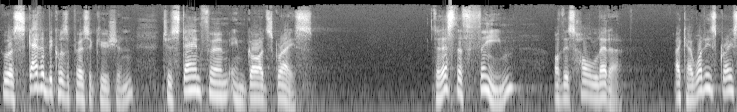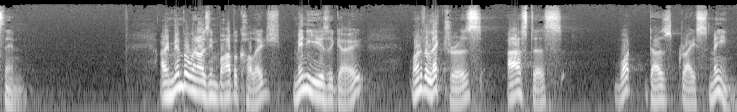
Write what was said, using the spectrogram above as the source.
who are scattered because of persecution to stand firm in God's grace. So that's the theme of this whole letter. Okay, what is grace then? I remember when I was in Bible college many years ago, one of the lecturers asked us, What does grace mean?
